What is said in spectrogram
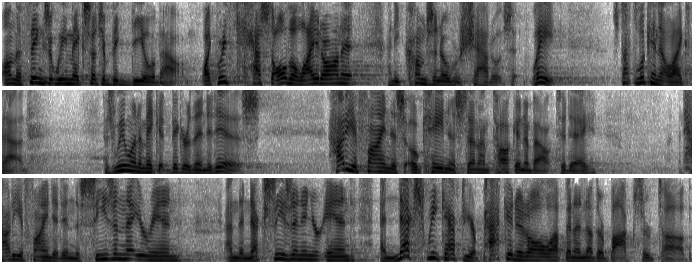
on the things that we make such a big deal about. Like we cast all the light on it, and He comes and overshadows it. Wait, stop looking at it like that because we want to make it bigger than it is. How do you find this okayness that I'm talking about today? How do you find it in the season that you're in, and the next season in your end and next week after you're packing it all up in another box or tub?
